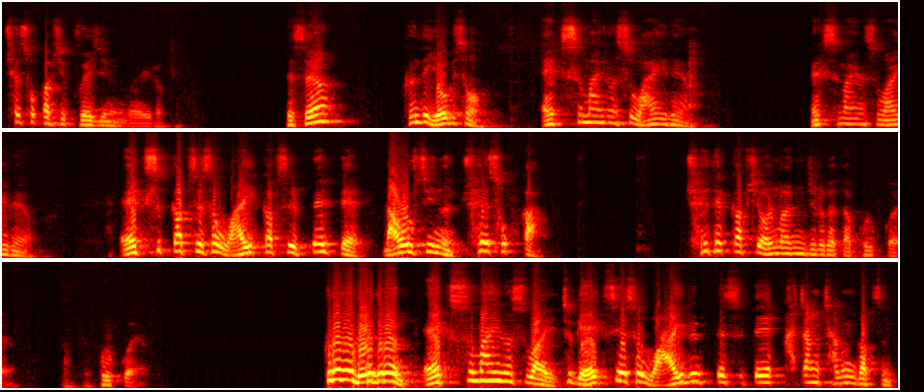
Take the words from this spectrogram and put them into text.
최소값이 구해지는 거예요. 이렇게. 됐어요? 그런데 여기서 x-y래요. x-y래요. x 값에서 y 값을 뺄 때 나올 수 있는 최소값, 최대값이 얼마인지를 갖다 볼 거예요. 볼 거예요. 그러면 너희들은 x-y, 즉 x에서 y를 뺐을 때 가장 작은 값은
